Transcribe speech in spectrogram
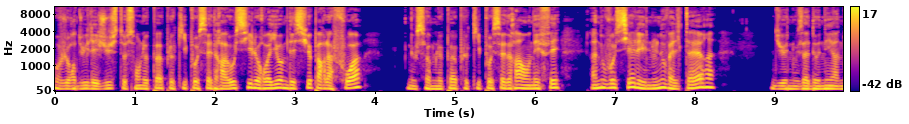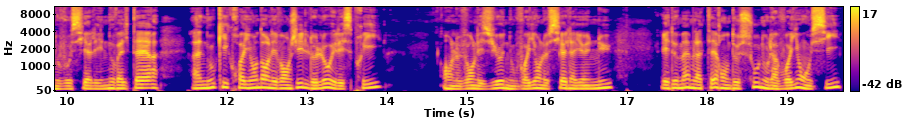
Aujourd'hui les justes sont le peuple qui possédera aussi le royaume des cieux par la foi. Nous sommes le peuple qui possédera en effet un nouveau ciel et une nouvelle terre. Dieu nous a donné un nouveau ciel et une nouvelle terre, à nous qui croyons dans l'évangile de l'eau et l'esprit. En levant les yeux, nous voyons le ciel à œil nu, et de même la terre en dessous, nous la voyons aussi.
